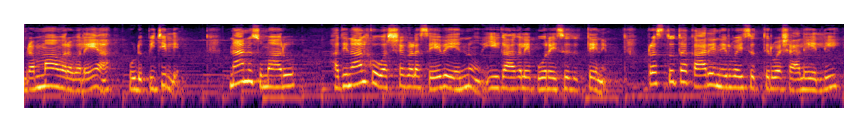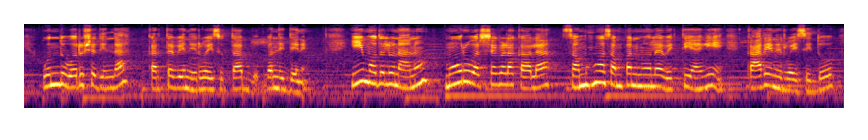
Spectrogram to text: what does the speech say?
ಬ್ರಹ್ಮಾವರ ವಲಯ, ಉಡುಪಿ ಜಿಲ್ಲೆ. ನಾನು ಸುಮಾರು ಹದಿನಾಲ್ಕು ವರ್ಷಗಳ ಸೇವೆಯನ್ನು ಈಗಾಗಲೇ ಪೂರೈಸುತ್ತೇನೆ. ಪ್ರಸ್ತುತ ಕಾರ್ಯನಿರ್ವಹಿಸುತ್ತಿರುವ ಶಾಲೆಯಲ್ಲಿ ಒಂದು ವರುಷದಿಂದ ಕರ್ತವ್ಯ ನಿರ್ವಹಿಸುತ್ತಾ ಬಂದಿದ್ದೇನೆ. ಈ ಮೊದಲು ನಾನು ಮೂರು ವರ್ಷಗಳ ಕಾಲ ಸಮೂಹ ಸಂಪನ್ಮೂಲ ವ್ಯಕ್ತಿಯಾಗಿ ಕಾರ್ಯನಿರ್ವಹಿಸಿದ್ದು,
